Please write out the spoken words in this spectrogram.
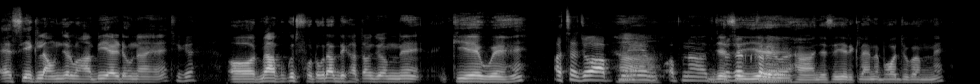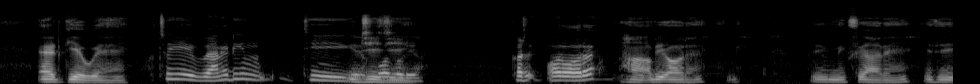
ऐसी एक लाउंजर वहाँ भी ऐड होना है। ठीक है। और मैं आपको कुछ फोटोग्राफ दिखाता हूँ जो हमने किए हुए हैं। अच्छा जो आपने हाँ। अपना जो जैसे ये करे हुए हाँ। जैसे ये रिक्लाइनर बहुत जगह हमने ऐड किए हुए हैं। अच्छा ये वैनिटी ठीक है जी, बहुत जी। कर और और है? हाँ अभी और है। अभी मिक्स आ रहे हैं। इसी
